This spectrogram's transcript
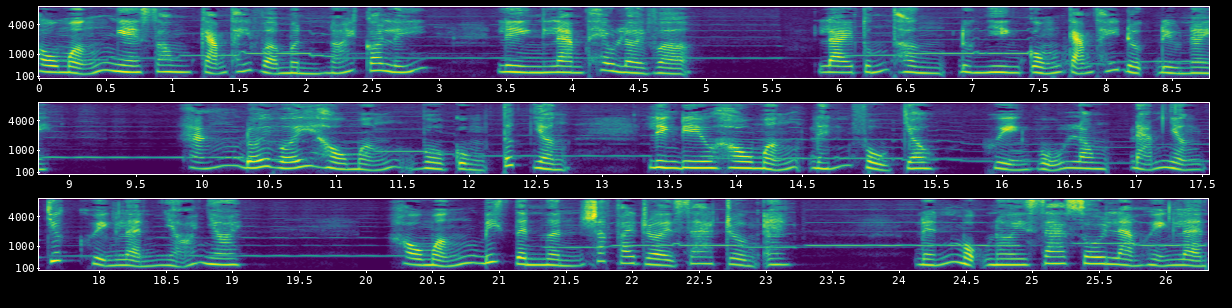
Hầu mẫn nghe xong cảm thấy vợ mình nói có lý, liền làm theo lời vợ. Lai tuấn thần đương nhiên cũng cảm thấy được điều này. Hắn đối với hầu mẫn vô cùng tức giận, liền điều hầu mẫn đến phù châu, huyện vũ long đảm nhận chức huyện lệnh nhỏ nhoi. Hầu mẫn biết tin mình sắp phải rời xa trường an đến một nơi xa xôi làm huyện lệnh,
